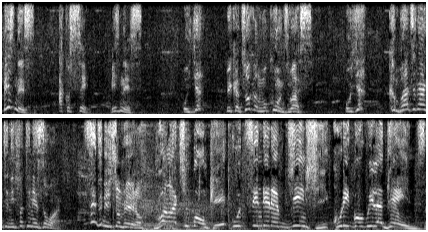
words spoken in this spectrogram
Bizinesi ako se! Bizinesi oya! Reka nsohokane umukunzi basi! Oya! Kambanze nanjye nifate neza wana. Sinzi nishomero wa kibonke utsindire byinshi kuri gorilla games?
